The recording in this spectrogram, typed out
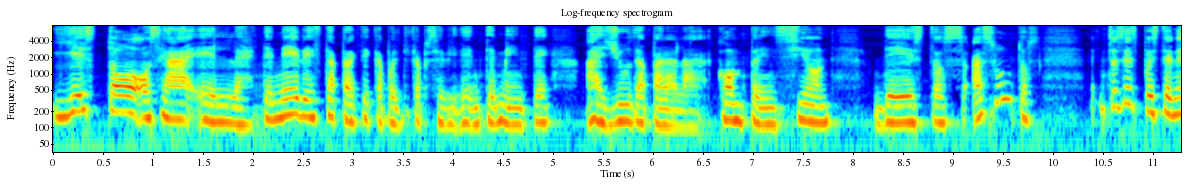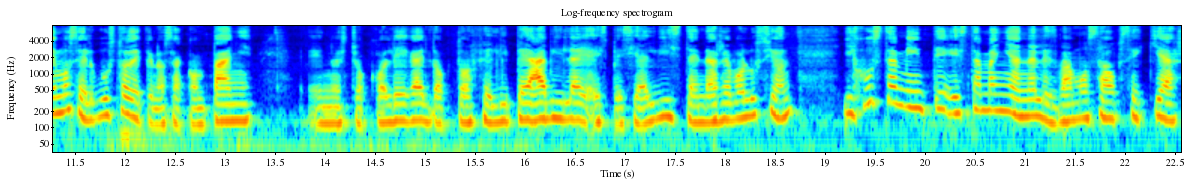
Y esto, o sea, el tener esta práctica política, pues evidentemente ayuda para la comprensión de estos asuntos. Entonces, pues tenemos el gusto de que nos acompañe eh, nuestro colega, el doctor Felipe Ávila, especialista en la revolución, y justamente esta mañana les vamos a obsequiar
